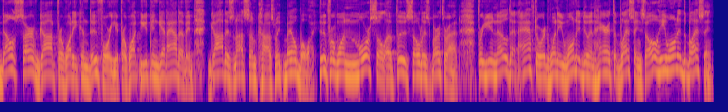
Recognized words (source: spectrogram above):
Don't serve God for what he can do for you, for what you can get out of him. God is not some cosmic bellboy who for one morsel of food sold his birthright. For you know that afterward, when he wanted to inherit the blessings, oh, he wanted the blessing,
